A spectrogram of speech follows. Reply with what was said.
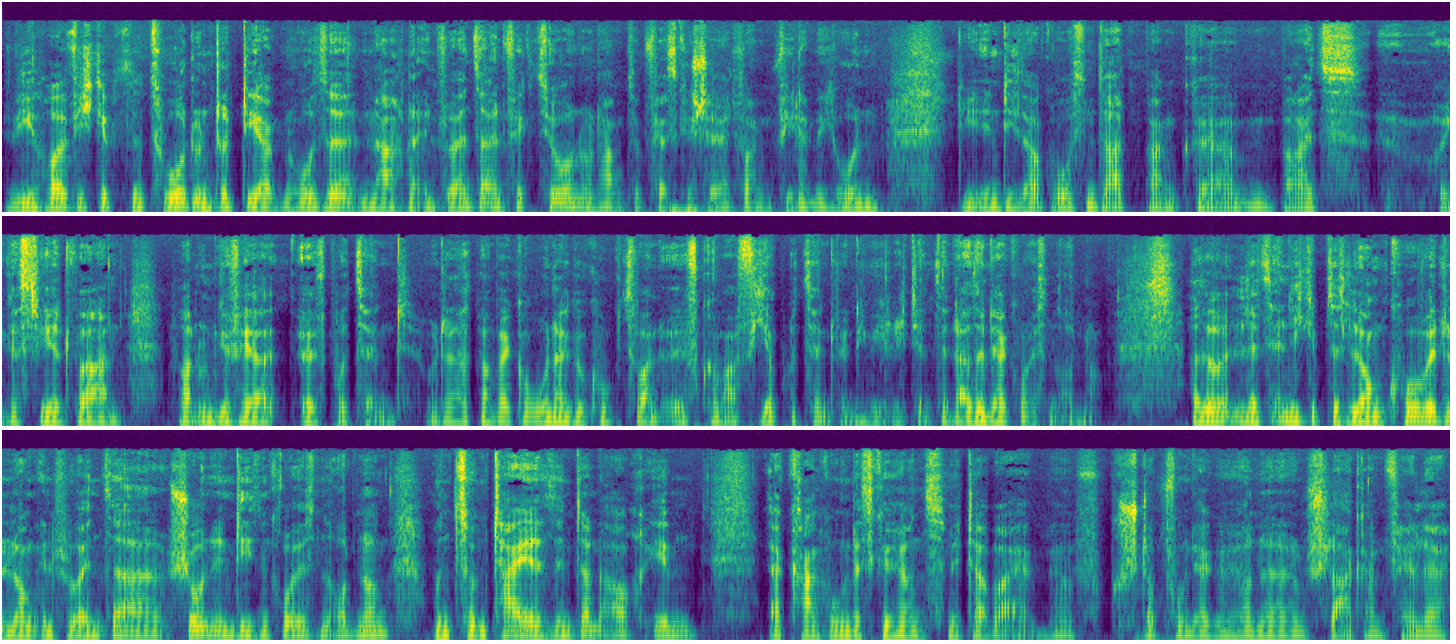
wie häufig gibt es eine Zweit- und Drittdiagnose nach einer Influenza-Infektion und haben festgestellt, waren viele Millionen, die in dieser großen Datenbank äh, bereits registriert waren, waren ungefähr 11 Prozent. Und dann hat man bei Corona geguckt, es waren 11,4 Prozent, wenn ich mich richtig entsinne. Also in der Größenordnung. Also letztendlich gibt es Long Covid und Long Influenza schon in diesen Größenordnungen. Und zum Teil sind dann auch eben Erkrankungen des Gehirns mit dabei. Ja, Stopfung der Gehirne, Schlaganfälle,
